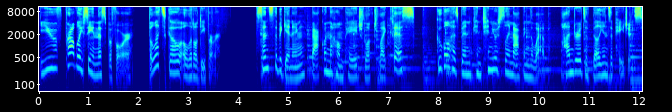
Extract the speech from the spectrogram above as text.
You've probably seen this before, but let's go a little deeper. Since the beginning, back when the homepage looked like this, Google has been continuously mapping the web, hundreds of billions of pages,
